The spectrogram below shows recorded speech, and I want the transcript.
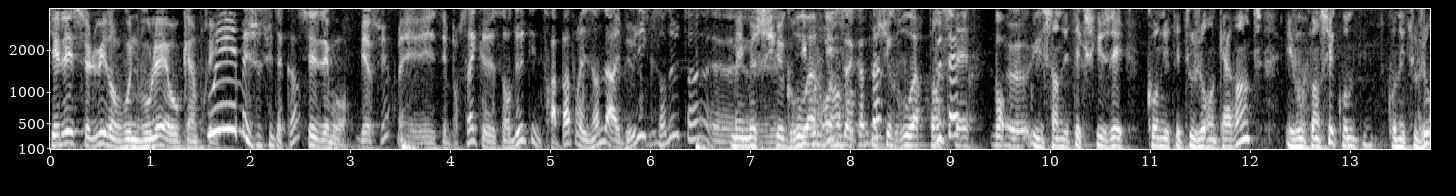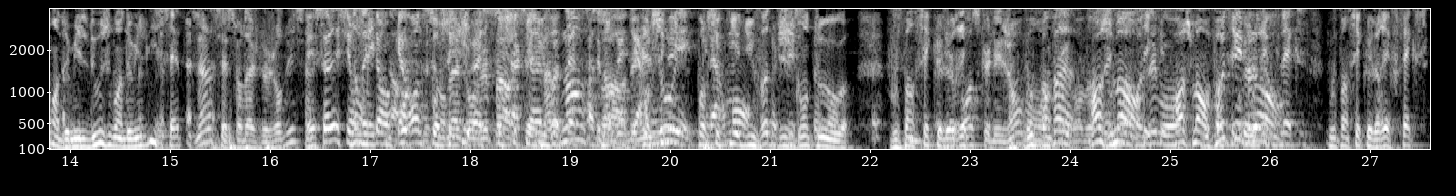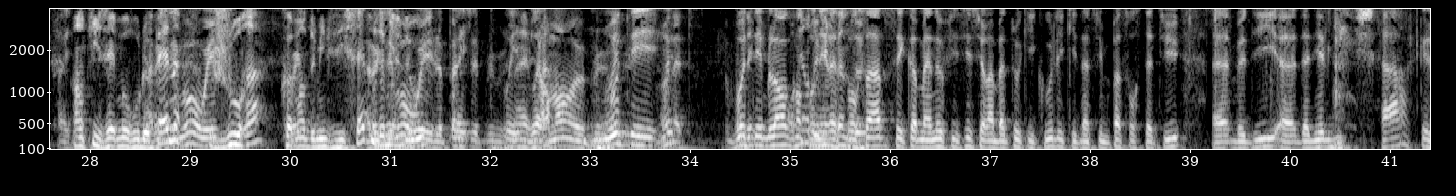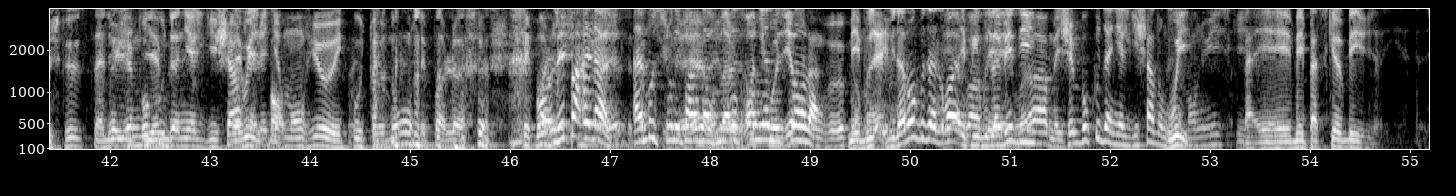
Quel est celui dont vous ne voulez à aucun prix Oui, mais je suis d'accord. C'est Zemmour. Bien sûr, mais c'est pour ça que sans doute il ne sera pas président de la République, sans doute. hein. Euh, Mais Monsieur si Grouard, vous le dites pense- comme ça. Monsieur Grouard pensait. Bon. euh, il s'en est excusé, qu'on était toujours en 40, et vous pensez qu'on est toujours en 2012 ou en 2017 Non, c'est le sondage d'aujourd'hui, ça. Et vous savez, si on Non, était en non, 40, le pour sondage ceux dont qui je restent, parle, chacun c'est un pas- vote non, peut-être c'est à pas son en Pour ce, 2012. qui, pour ce qui est du vote du second tour, vous pensez que le Je pense que les gens vont... franchement, franchement, votez blanc. réflexe, vous pensez que le réflexe anti-Zemmour ou Le Avec Pen jouera comme Oui. en 2017 ou Avec 2012 Zemmour, oui, Le Pen, Oui. c'est plus Oui. bizarrement euh, plus honnête. est- blanc quand on est 2022. responsable, c'est comme un officier sur un bateau qui coule et qui n'assume pas son statut, euh, me dit euh, Daniel Guichard, que je salue. Mais J'aime beaucoup aime- Daniel Guichard. Mais oui, J'allais bon. dire mon vieux. Écoute, euh, non, c'est pas le. c'est Bon, pas les parrainages. Un mot sur les parrainages. On a le droit de choisir temps, ce là qu'on veut. Mais vous- évidemment que vous avez le droit, et puis vous l'avez dit. voilà, mais j'aime beaucoup Daniel Guichard, donc Oui. ça m'ennuie. ce qui- Bah, mais parce que mais,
